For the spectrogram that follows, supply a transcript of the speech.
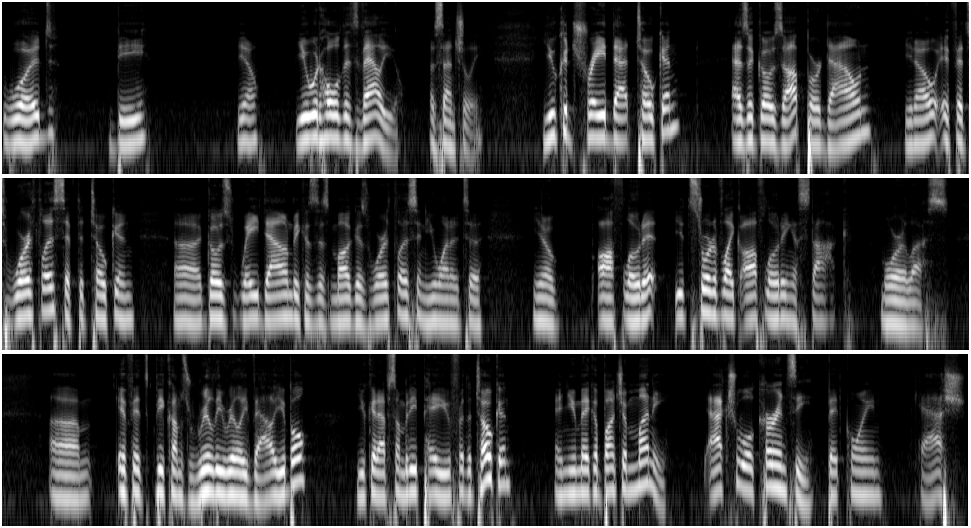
would be, you know, you would hold its value essentially. You could trade that token as it goes up or down. You know, if it's worthless, if the token uh, goes way down because this mug is worthless and you wanted to you know, offload it. It's sort of like offloading a stock, more or less. Um, if it becomes really, really valuable, you could have somebody pay you for the token and you make a bunch of money, actual currency, Bitcoin, cash,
